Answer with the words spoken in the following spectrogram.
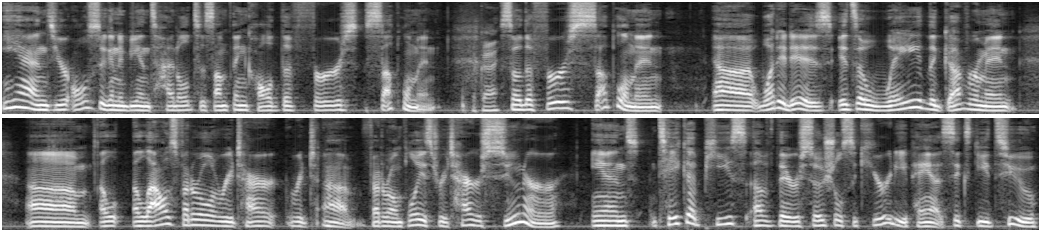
and you're also going to be entitled to something called the FERS supplement. Okay. So, the FERS supplement uh, what it is, it's a way the government um, al- allows federal retire ret- uh, federal employees to retire sooner and take a piece of their social security pay at 62,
